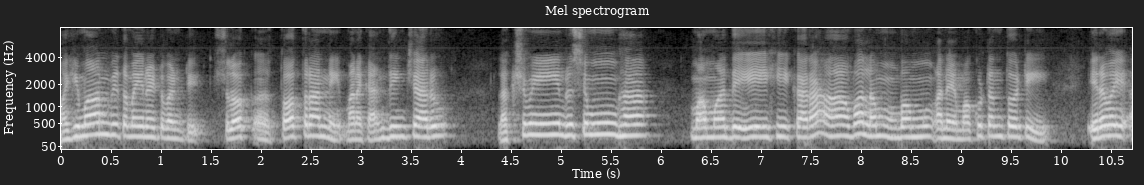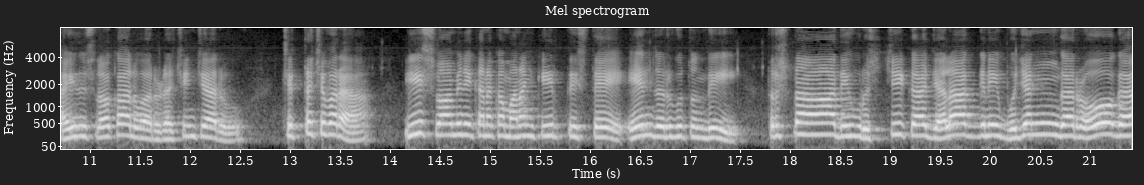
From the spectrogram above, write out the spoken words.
మహిమాన్వితమైనటువంటి శ్లోక స్తోత్రాన్ని మనకు అందించారు. లక్ష్మీ నృసింహ మమ దేహి కరావలంబం అనే మకుటంతో ఇరవై ఐదు శ్లోకాలు వారు రచించారు. చిట్ట చివర ఈ స్వామిని కనుక మనం కీర్తిస్తే ఏం జరుగుతుంది? తృష్ణాది వృశ్చిక జలాగ్ని భుజంగ రోగ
